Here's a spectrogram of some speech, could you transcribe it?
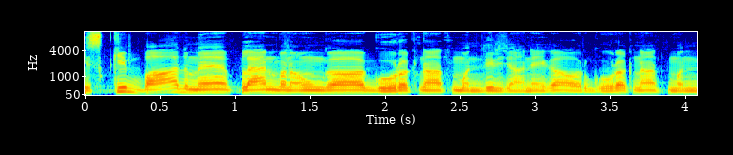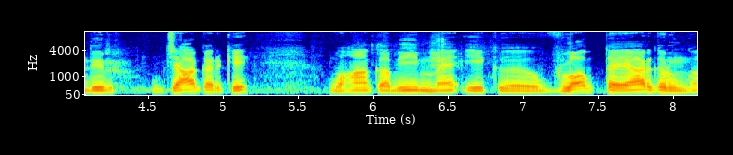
इसके बाद मैं प्लान बनाऊँगा गोरखनाथ मंदिर जाने का और गोरखनाथ मंदिर जा करके वहाँ का भी मैं एक व्लॉग तैयार करूँगा।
